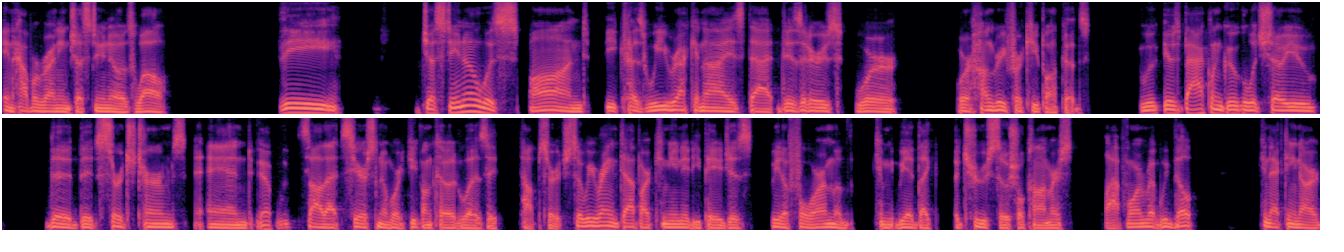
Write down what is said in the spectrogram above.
in how we're running Justuno as well. The Justuno was spawned because we recognized that visitors were were hungry for coupon codes. It was back when Google would show you the the search terms, and yep. we saw that Sierra Snowboard coupon code was a top search. So we ranked up our community pages. We had a forum of we had like a true social commerce platform that we built, connecting our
